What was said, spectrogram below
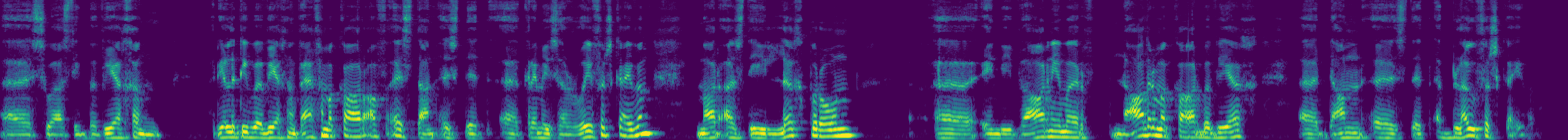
Uh so as die beweging relatiewe beweging weg van mekaar af is, dan is dit uh, kry mens 'n rooi verskywing, maar as die ligbron uh en die waarnemer nader mekaar beweeg, uh dan is dit 'n blou verskywing.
